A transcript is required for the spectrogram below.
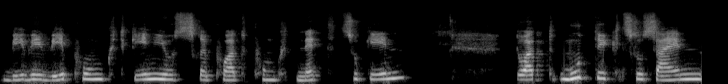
www.geniusreport.net zu gehen dort mutig zu sein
